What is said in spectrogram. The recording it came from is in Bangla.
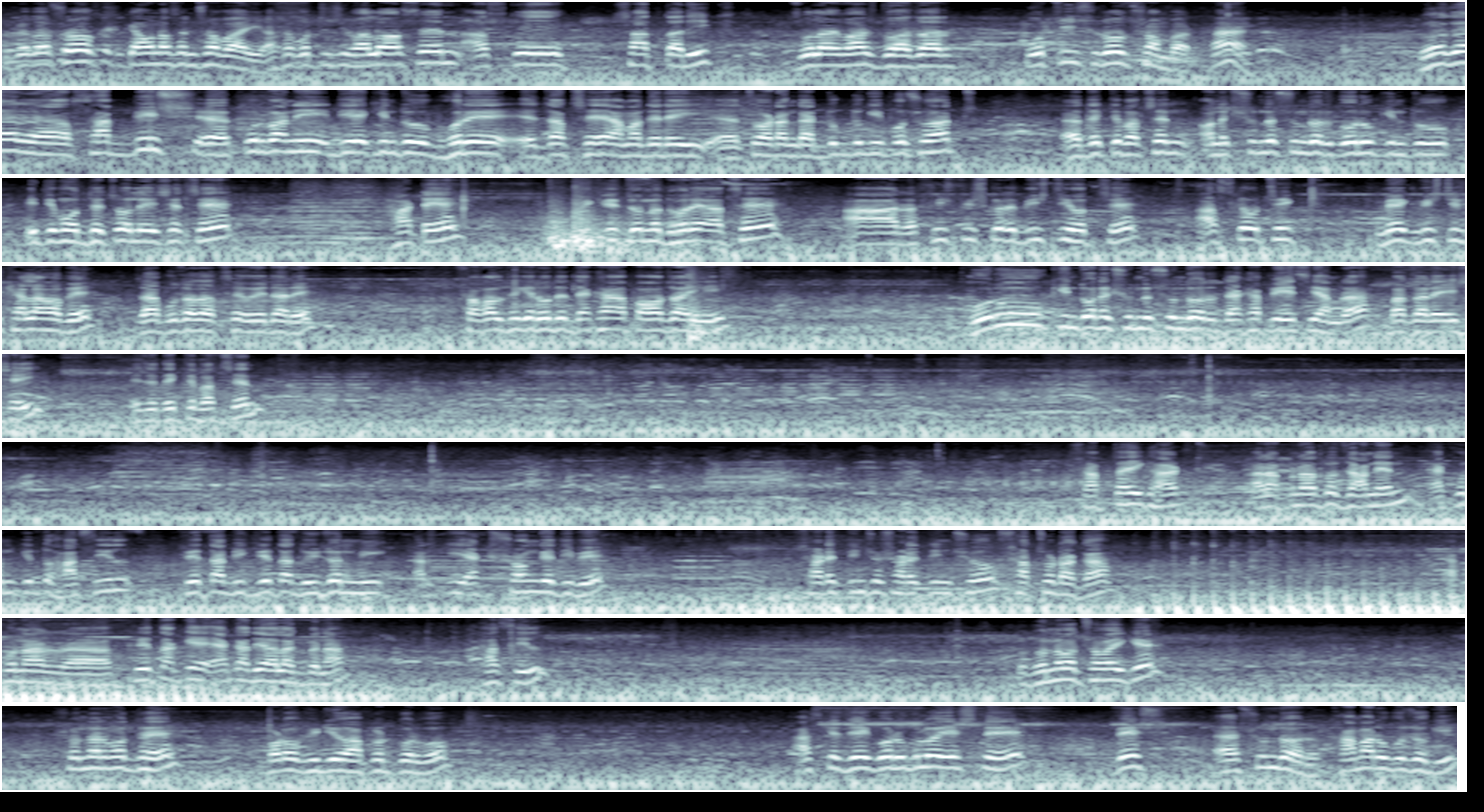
প্রিয় দর্শক, কেমন আছেন সবাই? আশা করতেছি ভালো আছেন। আজকে সাত তারিখ, জুলাই মাস দু হাজার পঁচিশ রোজ সোমবার হ্যাঁ? দু হাজার ছাব্বিশ কুরবানি দিয়ে কিন্তু ভরে যাচ্ছে আমাদের এই চুয়াডাঙ্গার ডুগডুগি পশুহাট দেখতে পাচ্ছেন অনেক সুন্দর সুন্দর গরু কিন্তু ইতিমধ্যে চলে এসেছে হাটে, বিক্রির জন্য ধরে আছে। আর ফিস ফিস করে বৃষ্টি হচ্ছে। আজকেও ঠিক মেঘ বৃষ্টির খেলা হবে, যা বোঝা যাচ্ছে ওয়েদারে সকাল থেকে রোদের দেখা পাওয়া যায়নি। গরু কিন্তু অনেক সুন্দর সুন্দর দেখা পেয়েছি আমরা, বাজারে এসেই। এই যে দেখতে পাচ্ছেন। সাপ্তাহিক হাট। আর আপনারা তো জানেন, এখন কিন্তু হাসিল, ক্রেতা, বিক্রেতা দুইজন মি আর কি একসঙ্গে দিবে। সাড়ে তিনশো সাড়ে তিনশো, সাতশো টাকা। এখন আর ক্রেতাকে একা দেওয়া লাগবে না, হাসিল। তো ধন্যবাদ সবাইকে। সন্ধ্যার মধ্যে বড় ভিডিও আপলোড করব। আজকে যে গরুগুলো এসছে, বেশ সুন্দর খামার উপযোগী।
